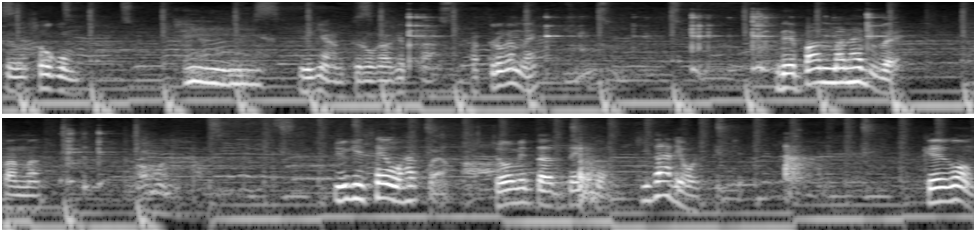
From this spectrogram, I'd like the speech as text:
그리고 소금 여기 안 들어가겠다. 아 들어갔네. 내 반만 해도 돼. 반만. 여기 새우 할 거야. 조금 이따 떼고 기다려 어떻게. 그리고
